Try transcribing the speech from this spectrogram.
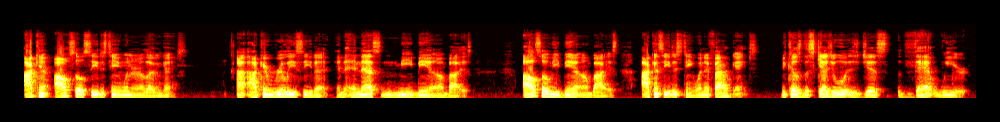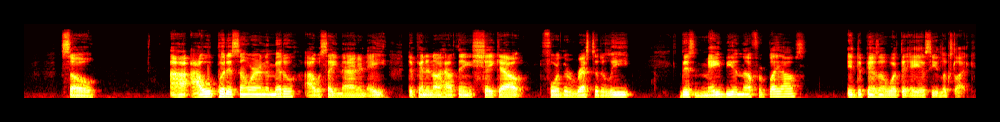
I can also see this team winning 11 games. I, I can really see that, and and that's me being unbiased. Also, me being unbiased, I can see this team winning five games because the schedule is just that weird. So I I put it somewhere in the middle. I would say nine and eight, depending on how things shake out for the rest of the league. This may be enough for playoffs it depends on what the AFC looks like.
